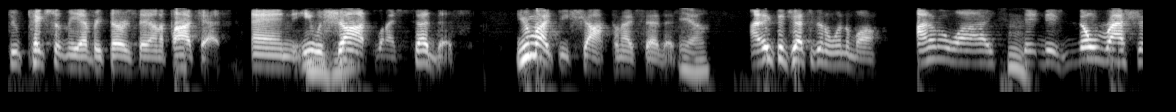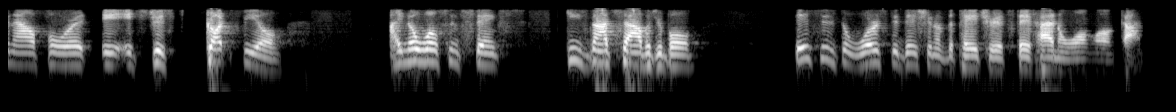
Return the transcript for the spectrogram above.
do picks with me every Thursday on a podcast, and he was shocked when I said this. You might be shocked when I said this. Yeah. I think the Jets are going to win tomorrow. I don't know why. There- There's no rationale for it. It's just gut feel. I know Wilson stinks. He's not salvageable. This is the worst edition of the Patriots they've had in a long, long time.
